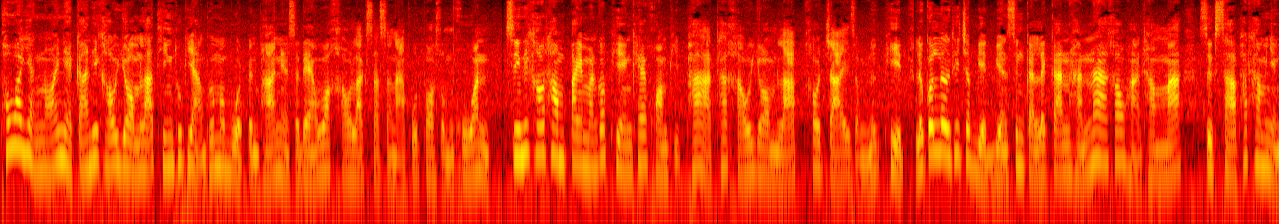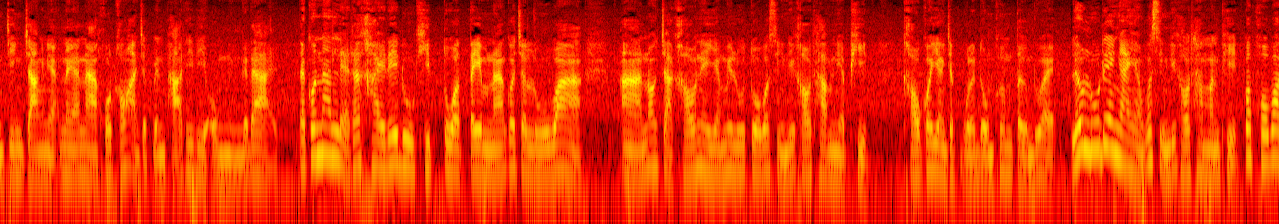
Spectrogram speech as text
เพราะว่าอย่างน้อยเนี่ยการที่เขายอมละทิ้งทุกอย่างเพื่อมาบวชเป็นพระเนี่ยแสดงว่าเขารักศาสนาพุทธพอสมควร สิ่งที่เขาทำไปมันก็เพียงแค่ความผิดพลาด ถ้าเขายอมรับเข้าใจสำนึกผิด แล้วก็เลิกที่จะเบียดเบียนซึ่งกันและกันหันหน้าเข้าหาธรรมะศึกษาพระธรรมอย่างจริงจังเนี่ยในอนาคตเขาอาจจะเป็นพระที่ดีองค์หนึ่งก็ได้ แต่ก็นั่นแหละถ้าใครได้ดูคลิปตัวเต็มนะก็จะรู้ว่าอ่านอกจากเขาเนี่ยยังไม่รู้ตัวว่าสิ่งที่เขาทำเนี่ยผิดเขาก็ยังจะปลุกระดมเพิ่มเติมด้วย แล้วรู้ได้ไงอะว่าสิ่งที่เขาทำมันผิด ก็เพราะว่า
